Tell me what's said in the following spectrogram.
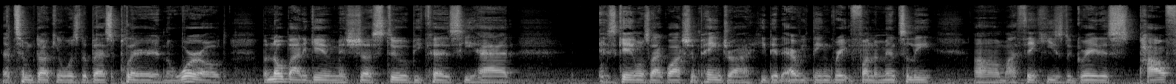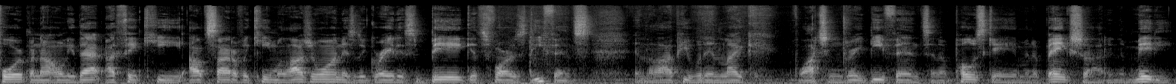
that Tim Duncan was the best player in the world, but nobody gave him his just due because he had his game was like watching paint dry. He did everything great fundamentally. Um, I think he's the greatest power forward, but not only that, I think he, outside of Akeem Olajuwon, is the greatest big as far as defense. And a lot of people didn't like watching great defense and a post game and a bank shot and a midi,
